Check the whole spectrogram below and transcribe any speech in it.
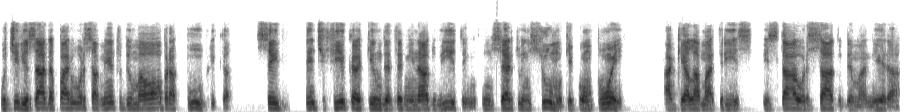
utilizada para o orçamento de uma obra pública, se identifica que um determinado item, um certo insumo que compõe aquela matriz está orçado de maneira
